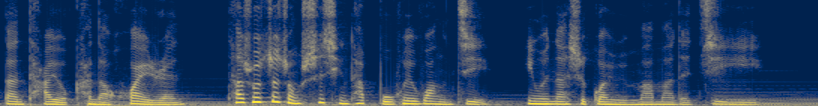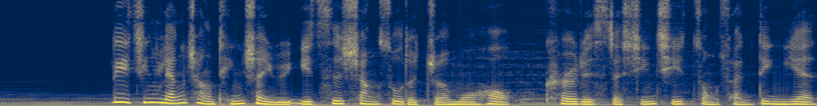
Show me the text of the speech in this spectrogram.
但他有看到坏人。他说这种事情他不会忘记，因为那是关于妈妈的记忆。历经两场庭审与一次上诉的折磨后，Curtis 的刑期总算定验，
